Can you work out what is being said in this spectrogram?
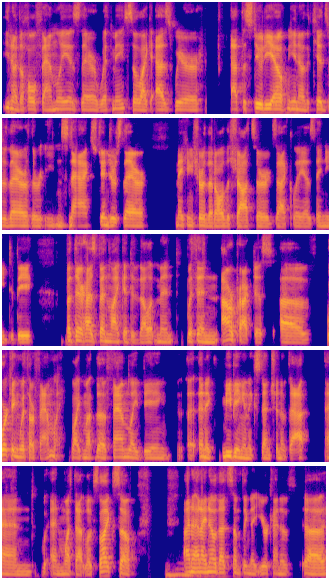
you know the whole family is there with me. So like as we're at the studio you know the kids are there they're eating snacks ginger's there making sure that all the shots are exactly as they need to be but there has been like a development within our practice of working with our family like my, the family being and me being an extension of that and and what that looks like. So mm-hmm. and, and i know that's something that you're kind of uh,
